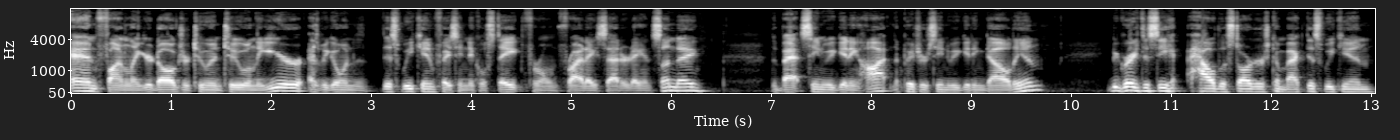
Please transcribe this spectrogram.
And finally, your dogs are two and two on the year as we go into this weekend facing Nicholls State for on Friday, Saturday, and Sunday. The bats seem to be getting hot and the pitchers seem to be getting dialed in. It'd be great to see how the starters come back this weekend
